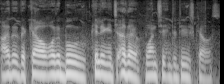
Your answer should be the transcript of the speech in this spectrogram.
either the cow or the bull killing each other once you introduce cows.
